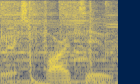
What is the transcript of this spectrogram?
Here's part two.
